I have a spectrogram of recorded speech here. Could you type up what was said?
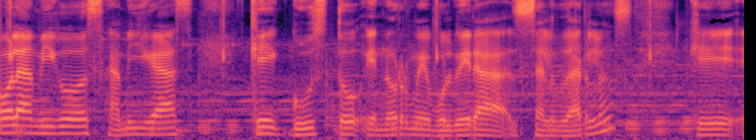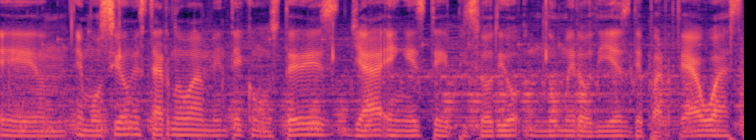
hola amigos, amigas, qué gusto enorme volver a saludarlos, qué eh, emoción estar nuevamente con ustedes ya en este episodio número 10 de Parteaguas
